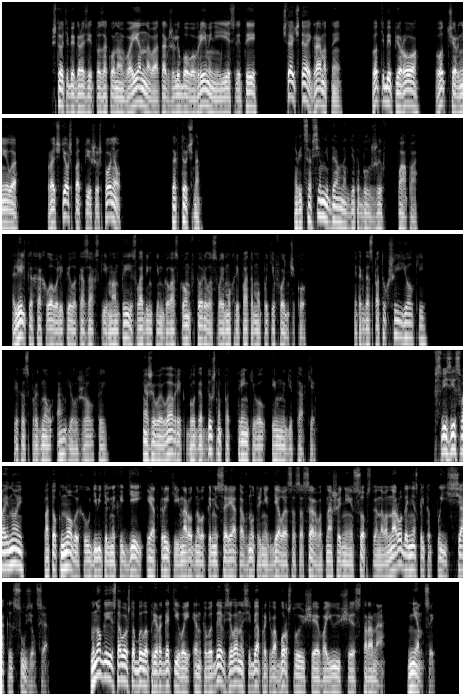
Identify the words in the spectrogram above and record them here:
Что тебе грозит по законам военного, а также любого времени, если ты... Читай, читай, грамотный. Вот тебе перо, вот чернила. Прочтешь, подпишешь, понял? Так точно. А ведь совсем недавно где-то был жив папа. Лилька Хохлова лепила казахские манты и слабеньким голоском вторила своему хрипатому патефончику. И тогда с потухшей елки тихо спрыгнул ангел желтый, а живой лаврик благодушно подтренькивал им на гитарке. В связи с войной поток новых и удивительных идей и открытий Народного комиссариата внутренних дел СССР в отношении собственного народа несколько поиссяк и сузился. Многое из того, что было прерогативой НКВД, взяла на себя противоборствующая воюющая сторона – немцы.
